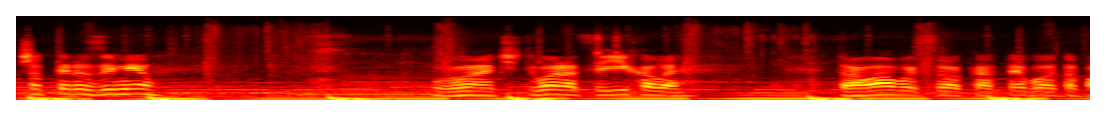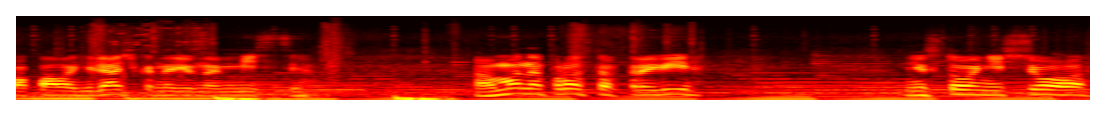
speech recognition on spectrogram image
Щоб ти розумів, в четверо це їхали, трава висока, в тебе то попала гілячка на рівному місці. А в мене просто в траві ні з того, ні з цього.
